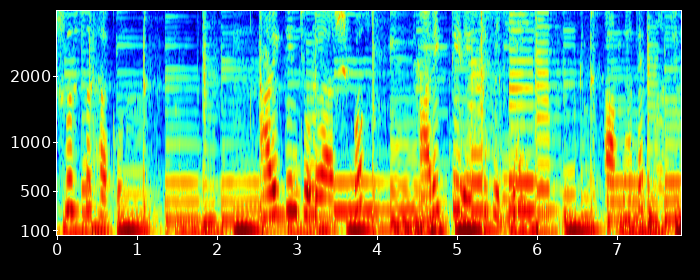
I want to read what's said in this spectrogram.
সুস্থ থাকুন। আরেকদিন চলে আসব। আরেকটি রেসিপি নিয়ে আপনাদের মাঝে।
